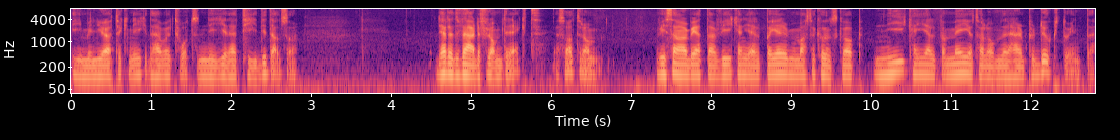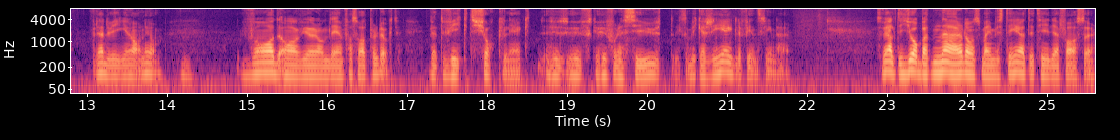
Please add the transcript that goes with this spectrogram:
i miljöteknik. Det här var ju 2009, det här är tidigt alltså. Det hade ett värde för dem direkt. Jag sa till dem, vi samarbetar, vi kan hjälpa er med massa kunskap. Ni kan hjälpa mig att tala om när det här är en produkt och inte. För det hade vi ingen aning om. Vad avgör om det är en fasadprodukt? Vet, vikt, tjocklek, hur, hur, hur får den se ut? Liksom, vilka regler finns kring det här? Så vi har alltid jobbat nära de som har investerat i tidiga faser.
